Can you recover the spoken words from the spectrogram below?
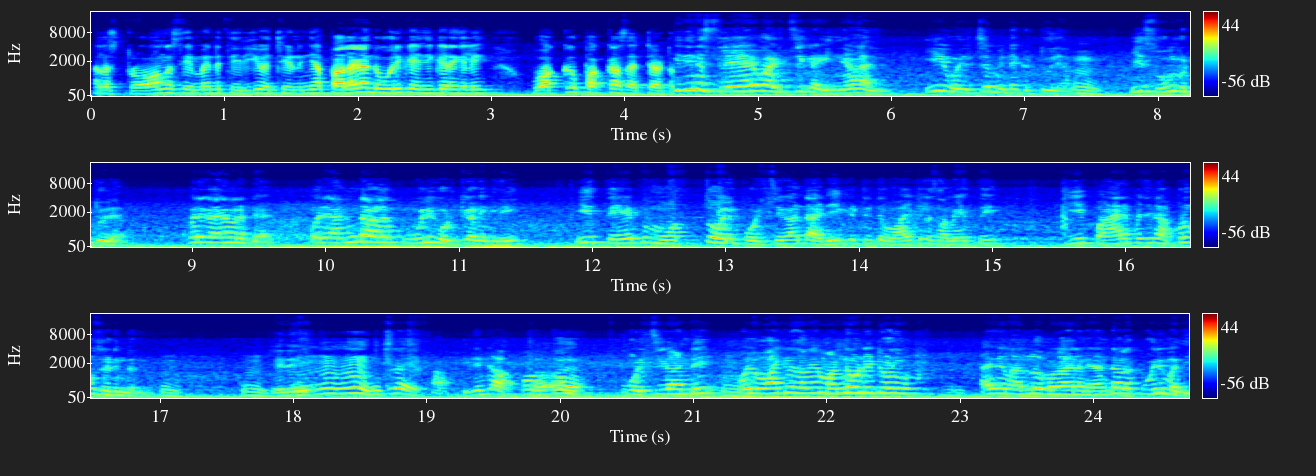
നല്ല സ്ട്രോങ് സിമെന്റ് തിരികെ വെച്ചിട്ടുണ്ട്. ഞാൻ പല കണ്ട് ഊരി കഴിഞ്ഞിട്ടുണ്ടെങ്കിൽ വക്ക് പക്ക സെറ്റ് ആട്ടോ. ഇതിന് സ്ലേവ് അടിച്ചു കഴിഞ്ഞാൽ ഈ വെളിച്ചം പിന്നെ കിട്ടൂല. ഈ സൂം കിട്ടൂല. ഒരു കാര്യം പറയട്ടെ? ഒരു രണ്ടാളെ കൂലി കൊടുക്കുകയാണെങ്കിൽ ഈ തേപ്പ് മൊത്തം ഒരു പൊളിച്ചുകാണ്ട് അടിയിൽ കിട്ടിട്ട് വായിക്കുന്ന സമയത്ത് ഈ പാരപ്പച്ചിന്റെ അപ്പുറം സൈഡ് ഉണ്ടല്ലോ? ആ, ഇതിന്റെ അപ്പുറത്തും പൊളിച്ചുകാണ്ട് ഒരു വായിക്കുന്ന സമയം മണ്ണ് കൊണ്ടിട്ടുള്ളൂ അതിന് നല്ല ഉപകാരമാണ്. രണ്ടാളെ കൂലി മതി.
